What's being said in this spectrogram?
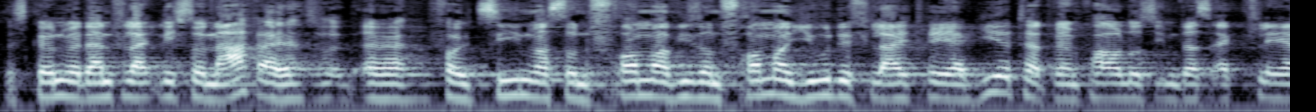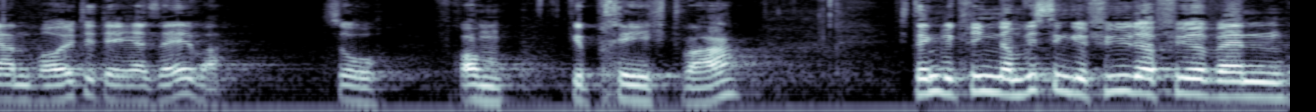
Das können wir dann vielleicht nicht so nachvollziehen, was so ein frommer, wie so ein frommer Jude vielleicht reagiert hat, wenn Paulus ihm das erklären wollte, der ja selber so fromm geprägt war. Ich denke, wir kriegen da ein bisschen Gefühl dafür, wenn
